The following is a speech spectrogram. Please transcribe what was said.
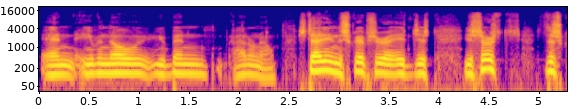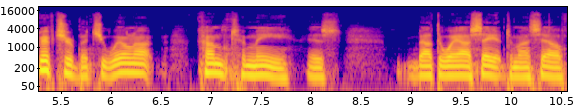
And even though you've been, I don't know, studying the scripture, it just, you search the scripture, but you will not come to me, is about the way I say it to myself.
